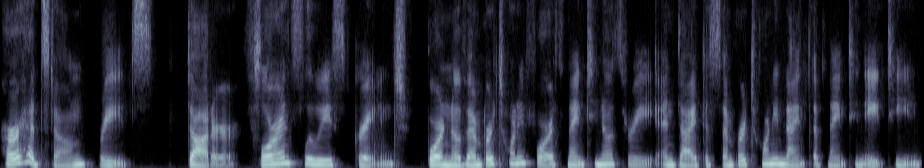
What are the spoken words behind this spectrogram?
Her headstone reads daughter Florence Louise Grange, born November 24th, 1903, and died December 29th of 1918.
